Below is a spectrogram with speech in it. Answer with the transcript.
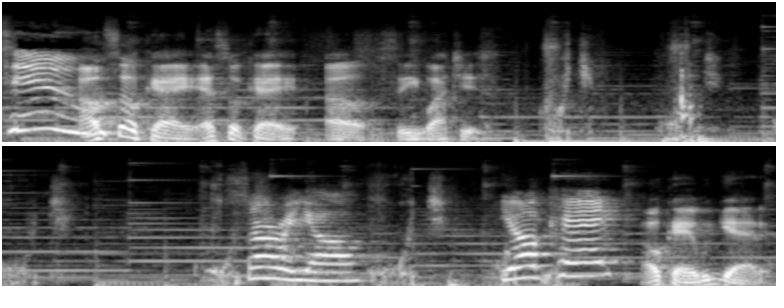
too. Oh, it's okay. That's okay. Oh, see, watch this. Sorry, y'all. You okay? Okay, we got it.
